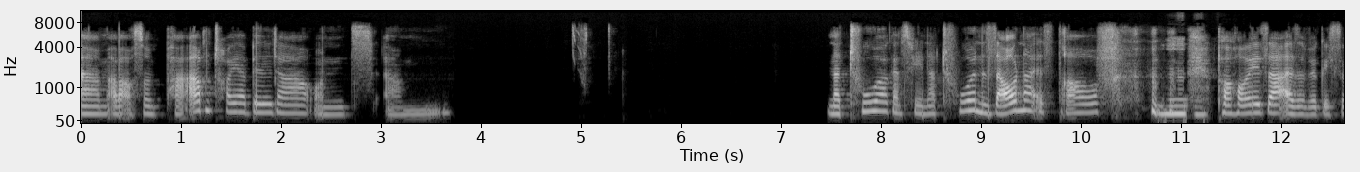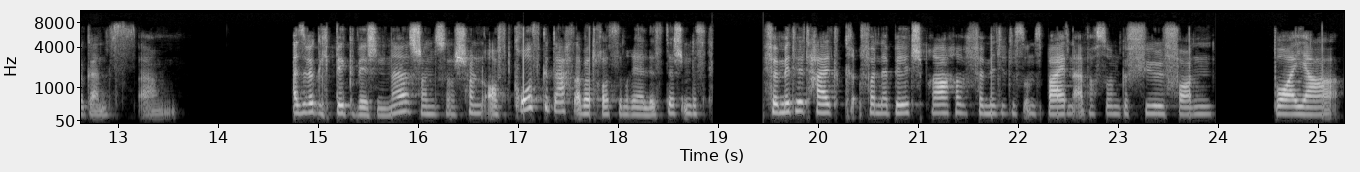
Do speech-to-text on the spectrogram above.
Ähm, aber auch so ein paar Abenteuerbilder und ähm, Natur, ganz viel Natur. Eine Sauna ist drauf, mhm. ein paar Häuser, also wirklich so ganz, ähm, also wirklich Big Vision, ne? Schon, so, schon oft groß gedacht, aber trotzdem realistisch. Und das vermittelt halt von der Bildsprache, vermittelt es uns beiden einfach so ein Gefühl von, boah, ja,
